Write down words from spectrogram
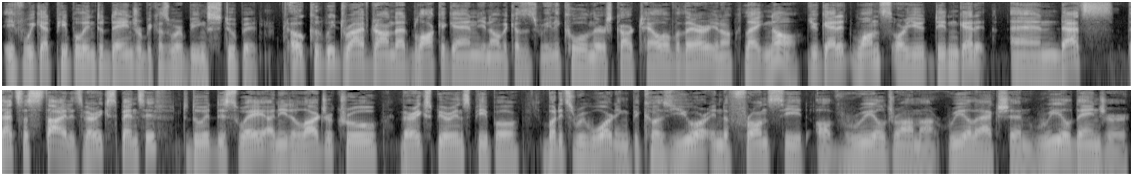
if we get people into danger because we're being stupid, oh, could we drive down that block again, you know, because it's really cool and there's cartel over there, you know? Like, no, you get it once or you didn't get it. And that's that's a style. It's very expensive to do it this way. I need a larger crew, very experienced people, but it's rewarding because you are in the front seat of real drama, real action, real danger,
